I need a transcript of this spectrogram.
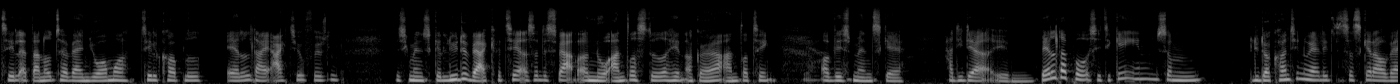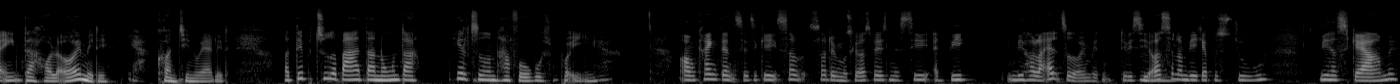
til at der er nødt til at være en jordmor tilkoblet alle, der er i aktiv fødsel. Hvis man skal lytte hver kvarter, så er det svært at nå andre steder hen og gøre andre ting. Ja. Og hvis man skal have de der øhm, bælter på, CTG'en, som lytter kontinuerligt, så skal der jo være en, der holder øje med det Ja. kontinuerligt. Og det betyder bare, at der er nogen, der hele tiden har fokus på en. Ja. Og omkring den CTG, så, så er det måske også væsentligt at sige, at vi, vi holder altid øje med den. Det vil sige, mm. også selvom vi ikke er på stuen, vi har skærme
